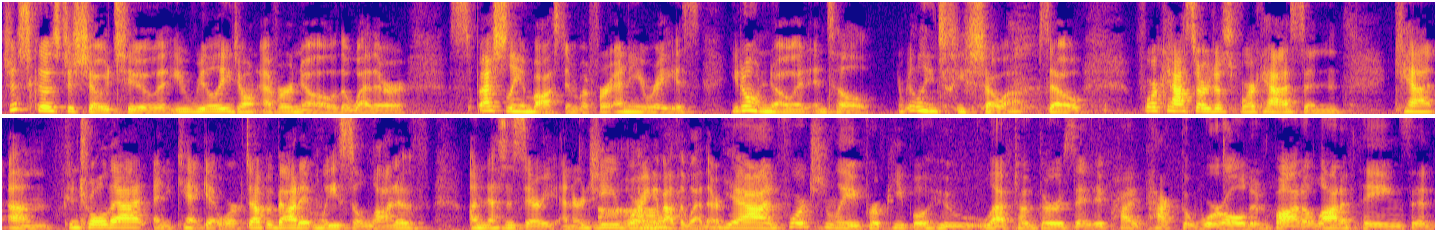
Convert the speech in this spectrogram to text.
Just goes to show too that you really don't ever know the weather, especially in Boston, but for any race, you don't know it until really until you show up. So forecasts are just forecasts and can't um, control that and you can't get worked up about it and waste a lot of unnecessary energy worrying about the weather. Yeah, unfortunately for people who left on Thursday, they probably packed the world and bought a lot of things. And,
